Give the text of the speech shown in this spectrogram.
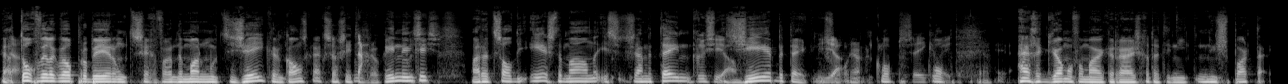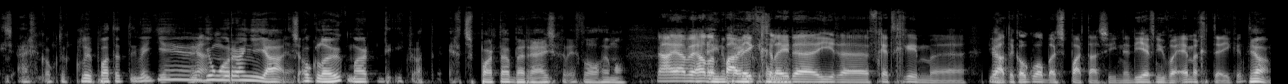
Ja, Ja. toch wil ik wel proberen om te zeggen van de man moet zeker een kans krijgen. Zo zit het Nou, er ook in, denk precies. ik. Maar het zal die eerste maanden is, zijn meteen Cruciaal. zeer betekenisvol. Ja. Ja, dat klopt. Zeker klopt. weten. Eigenlijk jammer voor Marken Reiziger dat hij niet... Nu Sparta is eigenlijk ook de club wat het... Weet je, Ja. Jong Oranje, ja, is ook leuk. Maar ik had echt Sparta bij Reiziger echt wel helemaal... Nou ja, we hadden een paar weken gevonden. geleden hier eh, Fred Grim. eh, die Ja. had ik ook wel bij Sparta zien. En die heeft nu bij Emmen getekend. Ja,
